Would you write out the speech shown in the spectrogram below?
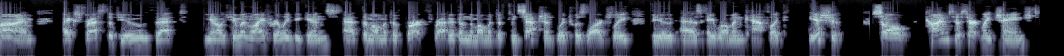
time expressed the view that you know, human life really begins at the moment of birth rather than the moment of conception, which was largely viewed as a Roman Catholic issue. So times have certainly changed.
